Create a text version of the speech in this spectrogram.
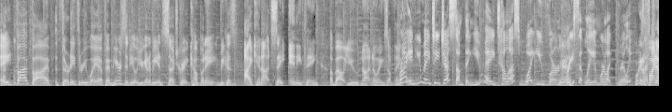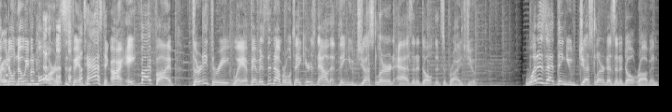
855 33 Way FM. Here's the deal you're going to be in such great company because I cannot say anything about you not knowing something. Right, and you may teach us something. You may tell us what you've learned Yeah. recently, and we're like, really? We're going to that find out we don't know even more. This is fantastic. All right, 855 33 Way FM is the number. We'll take yours now. That thing you just learned as an adult that surprised you. What is that thing you've just learned as an adult, Robin?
